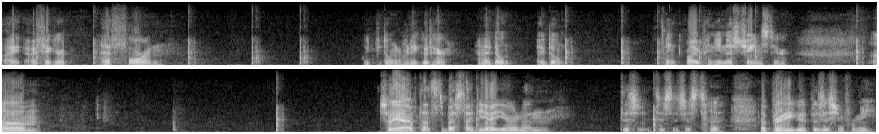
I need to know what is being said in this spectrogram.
I, I figured f4 and we'd be doing really good here. And I don't, I don't think my opinion has changed here. Um, So yeah, if that's the best idea here, then this this is just a, a pretty good position for me.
